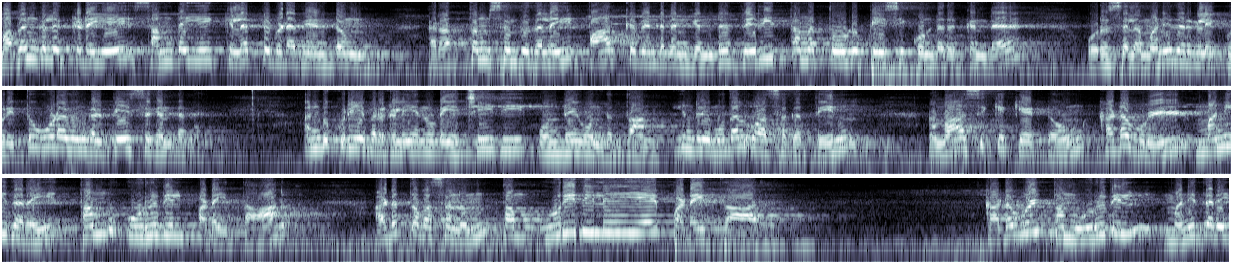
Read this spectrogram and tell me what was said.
மதங்களுக்கிடையே சண்டையை கிளப்பிவிட வேண்டும். ரத்தம் சிந்துதலை பார்க்க வேண்டும் என்கின்ற வெறித்தனத்தோடு பேசிக் கொண்டிருக்கின்ற ஒரு சில மனிதர்களை குறித்து ஊடகங்கள் பேசுகின்றன. அன்புக்குரியவர்கள் என்னுடைய செய்தி ஒன்றே ஒன்று தான் இன்றைய முதல் வாசகத்தில் நாம் வாசிக்க கேட்டோம் கடவுள் மனிதரை தம் உருவில் படைத்தார். அடுத்த வசனம் தம் உருவிலேயே படைத்தார். கடவுள் தம் உருவில் மனிதரை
